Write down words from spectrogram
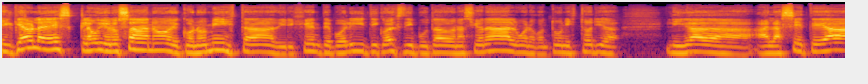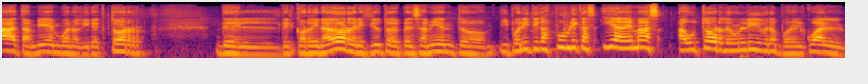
El que habla es Claudio Lozano, economista, dirigente político, exdiputado nacional, bueno, con toda una historia ligada a la CTA, también, bueno, director del, coordinador del Instituto de Pensamiento y Políticas Públicas y además autor de un libro por el cual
